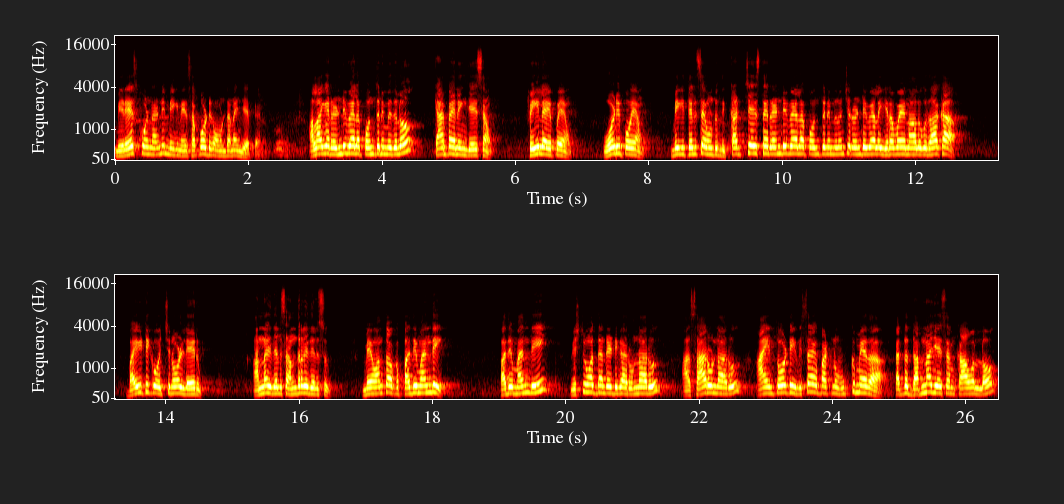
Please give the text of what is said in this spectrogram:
మీరు వేసుకోండి అండి మీకు నేను సపోర్ట్గా ఉంటానని చెప్పాను అలాగే రెండు వేల పంతొమ్మిదిలో క్యాంపెయినింగ్ చేసాం ఫెయిల్ అయిపోయాం. ఓడిపోయాం. మీకు తెలిసే ఉంటుంది కట్ చేస్తే రెండు వేల పంతొమ్మిది నుంచి రెండు వేల ఇరవై నాలుగు దాకా బయటికి వచ్చిన వాళ్ళు లేరు. అన్నకి తెలుసు అందరికీ తెలుసు. మేమంతా ఒక పది మంది పది మంది విష్ణువర్ధన్ రెడ్డి గారు ఉన్నారు. ఆ సార్ ఉన్నారు. ఆయనతోటి విశాఖపట్నం ఉక్కు మీద పెద్ద ధర్నా చేశాం కావల్లో.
